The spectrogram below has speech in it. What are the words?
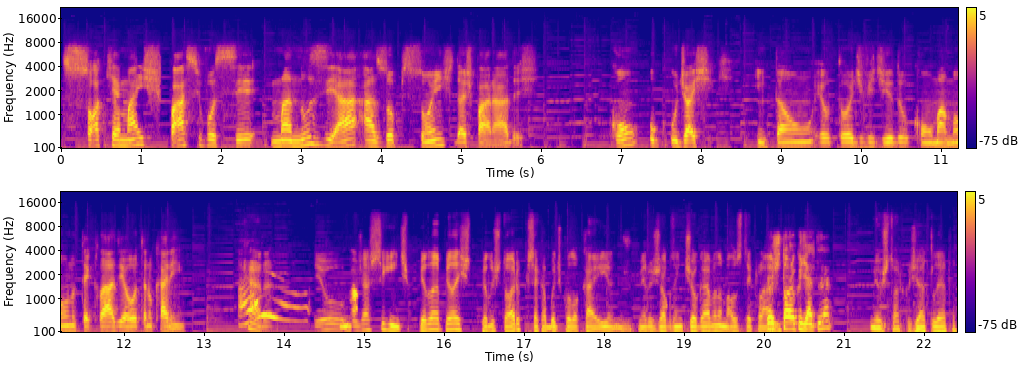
Só que é mais fácil você manusear as opções das paradas com o, o joystick. Então eu tô dividido com uma mão no teclado e a outra no carinho. Cara, eu, eu já acho o seguinte, pela, pela, pelo histórico que você acabou de colocar aí, nos primeiros jogos a gente jogava no mouse e teclado. Teu histórico de atleta. meu histórico de atleta,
